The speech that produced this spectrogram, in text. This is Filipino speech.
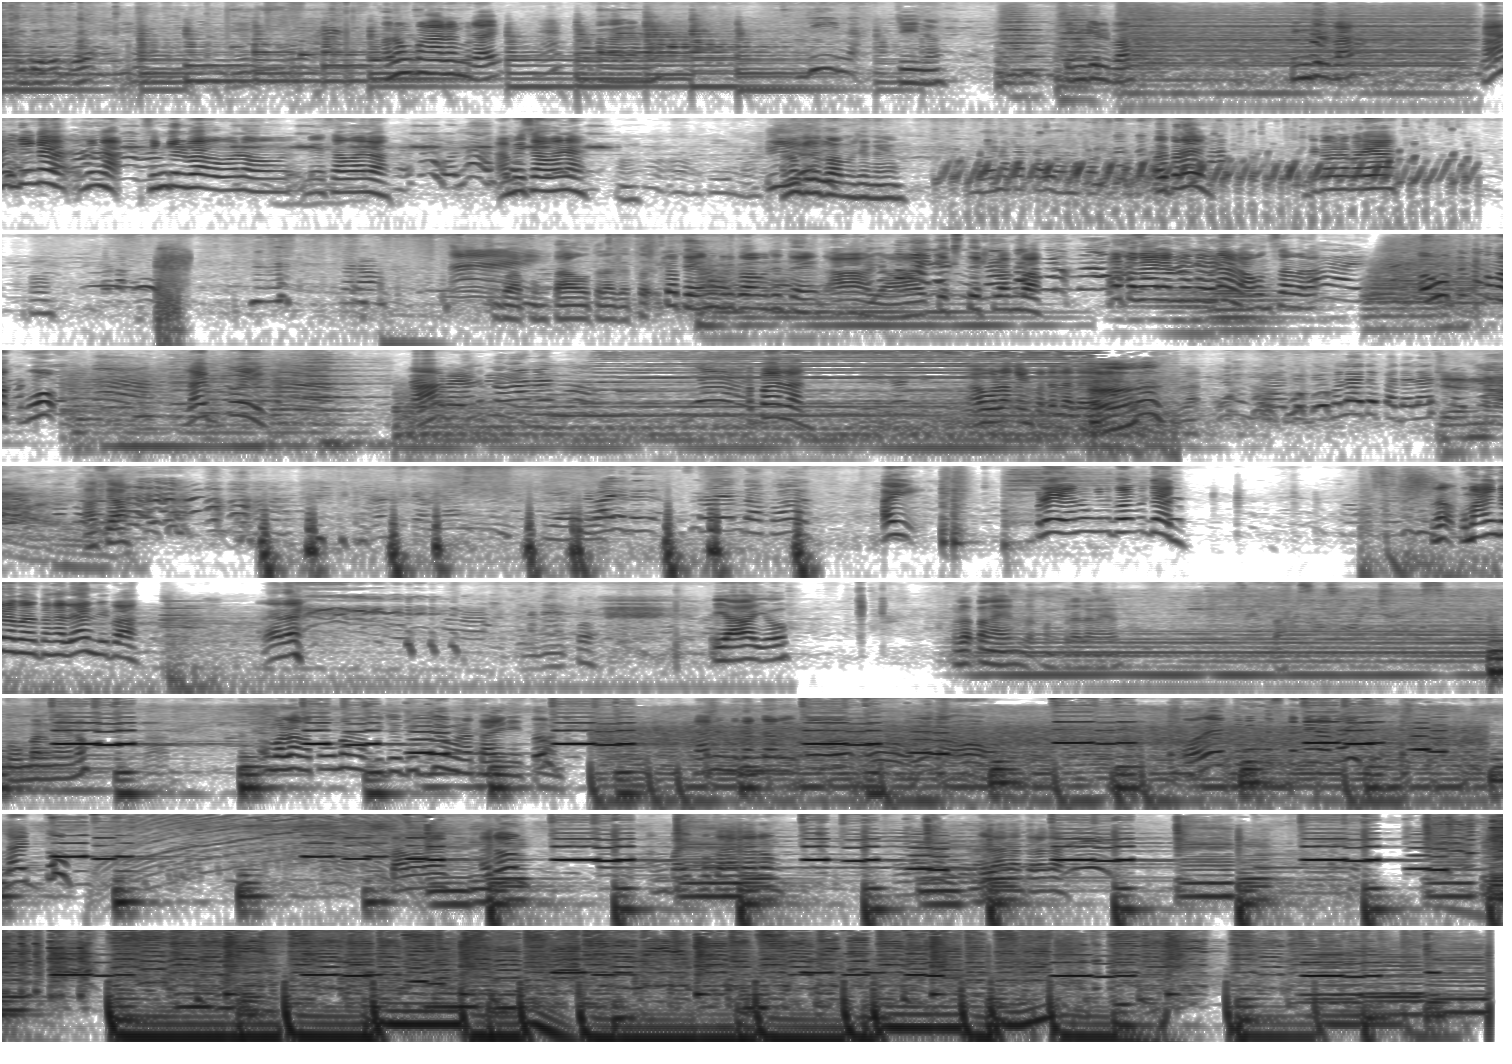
Hindi, wala. Anong pangalan mo, Day? Anong pangalan mo? Gina. Gina. Single ba? Single ba? Ha? Hindi nga, hindi nga. Single ba o ano? May asawa na? Asawa na. Ah, may asawa na? Oh. Oo, Gina. Anong ginagawa mo siya ngayon? Buhay nakatayo, nakapagod. Oy, pare! Hindi ka wala pare ha? Gwapong tao talaga to. Ikaw, te, anong ginagawa mo dyan, te? Ah, yan. Text-text lang ba? Ay, pangalan mo muna. Akong sa wala. Oh, huwag kang tumakbo. Live to eh. Ha? Ano pangalan mo? Yan. Ang pangalan? Ah, wala kayong padala kaya? Wala. Wala padala. Na wala. Asya? Si Ryan, si Ryan dapat. Ay! Pre, anong ginagawa mo dyan? Na, kumain ka na ba ng tanghalian? Di pa? Ano? Hindi pa. Ay, oh. Wala pa ngayon, wala pang padala ngayon. Tumal ngayon, no? Oh, wala, matumal. Mag-video-video muna tayo nito. Daming maganda rito. Oh, oh yan, oh. Oh, eh, tingin na sa camera tayo. Live to. Tama ka. Ano? Rangga.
